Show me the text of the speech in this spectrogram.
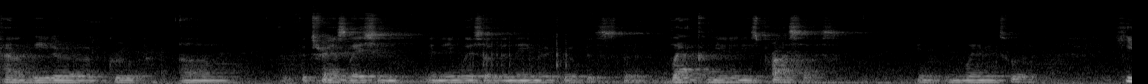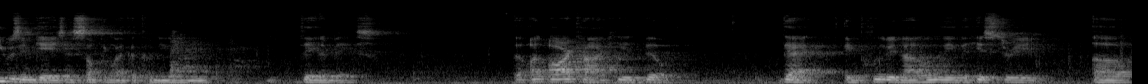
kind of leader of a group. Um, the, the translation in English of the name of the group is the Black Communities Process in, in Buenaventura. He was engaged in something like a community database, an archive he had built that included not only the history of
